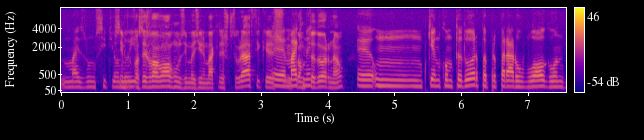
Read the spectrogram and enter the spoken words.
mais um sítio onde Sim, eu vocês levavam alguns, imagino, máquinas fotográficas, uh, máquina, computador, não? Uh, um pequeno computador para preparar o blog onde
